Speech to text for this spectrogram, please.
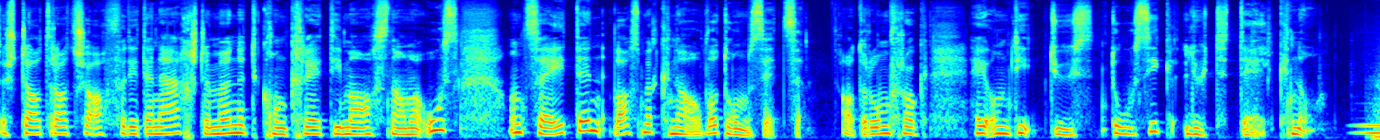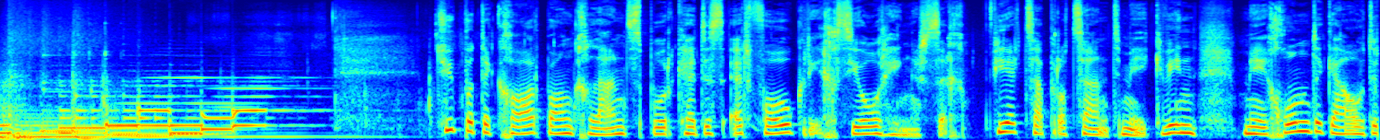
Der Stadtrat arbeitet in den nächsten Monaten konkrete Massnahmen aus und sagt dann, was man genau umsetzen will. An der Umfrage haben um die 1000 Leute teilgenommen. Die Hypothekarbank Lenzburg hat ein erfolgreiches Jahr hinter sich. 14% mehr Gewinn, mehr Kundengelder,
